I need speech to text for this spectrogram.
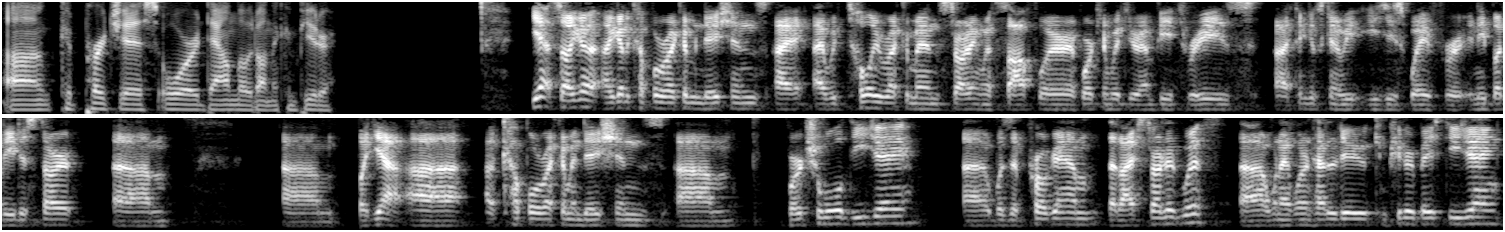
um, could purchase or download on the computer? Yeah, so I got I got a couple recommendations. I, I would totally recommend starting with software, working with your MP3s. I think it's going to be the easiest way for anybody to start. Um, um, but yeah, uh, a couple recommendations. Um, Virtual DJ uh, was a program that I started with uh, when I learned how to do computer-based DJing.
